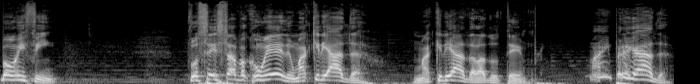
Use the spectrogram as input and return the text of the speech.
Bom, enfim. Você estava com ele, uma criada, uma criada lá do templo, uma empregada.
